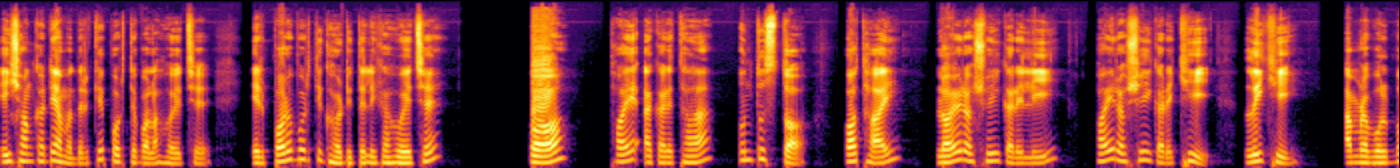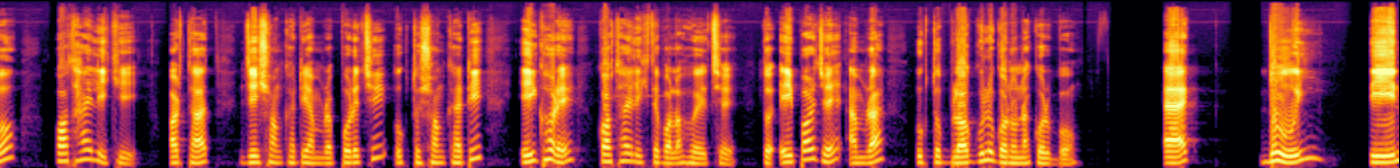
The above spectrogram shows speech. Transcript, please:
এই সংখ্যাটি আমাদেরকে পড়তে বলা হয়েছে। এর পরবর্তী ঘরটিতে লেখা হয়েছে ক থয়ে আকারে থা উন্তুস্ত, কথায় লয় রসইকারে লি হয় রসইকারে খি লিখি। আমরা বলব, কথায় লিখি। অর্থাৎ যে সংখ্যাটি আমরা পড়েছি, উক্ত সংখ্যাটি এই ঘরে কথায় লিখতে বলা হয়েছে। তো এই পর্যায়ে আমরা উক্ত ব্লকগুলো গণনা করব। এক, দুই, তিন,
